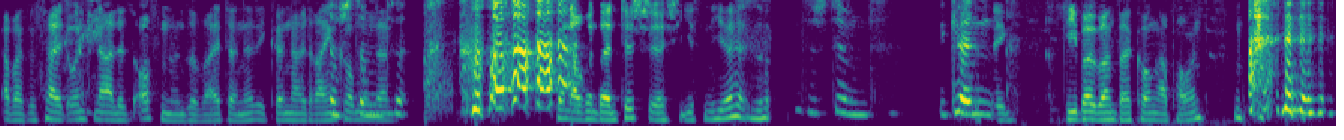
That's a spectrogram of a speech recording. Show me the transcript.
Aber es ist halt unten alles offen und so weiter, ne? Die können halt reinkommen und dann können auch unter den Tisch äh, schießen hier. Also Das stimmt. Wir können. deswegen lieber über den Balkon abhauen.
